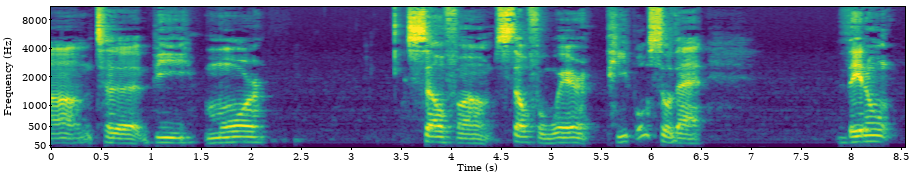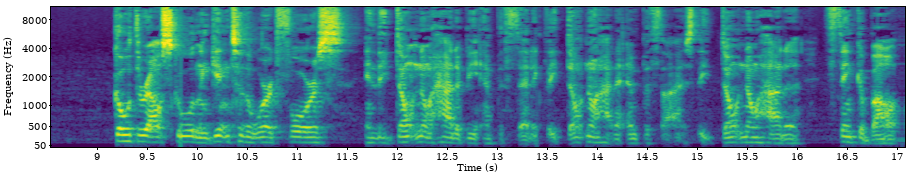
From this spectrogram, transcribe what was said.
um, to be more self um, self aware people, so that they don't go throughout school and get into the workforce and they don't know how to be empathetic. They don't know how to empathize. They don't know how to think about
